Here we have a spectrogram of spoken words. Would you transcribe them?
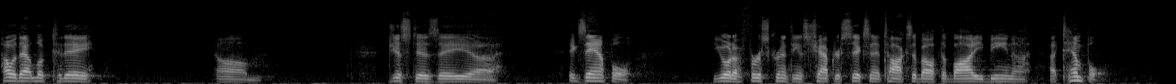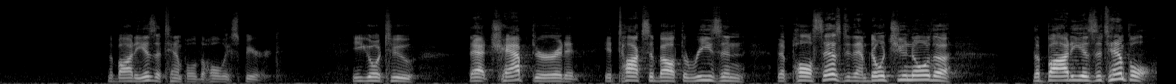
How would that look today? Um, just as a uh, example, You go to 1 Corinthians chapter 6, and it talks about the body being a, a temple. The body is a temple of the Holy Spirit. You go to that chapter, and it, it talks about the reason that Paul says to them, Don't you know the, the body is a temple?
